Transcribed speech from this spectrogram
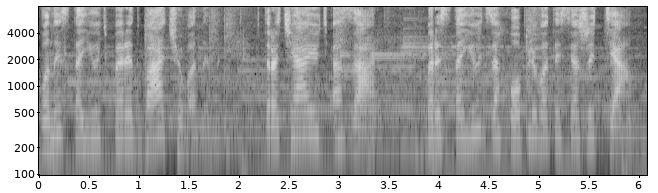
Вони стають передбачуваними, втрачають азарт, перестають захоплюватися життям.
